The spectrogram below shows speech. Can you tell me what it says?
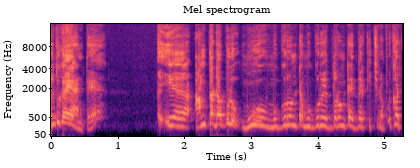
ఎందుకయ్యా అంటే అంత డబ్బులు ము ముగ్గురు ఉంటే ముగ్గురు ఇద్దరు ఉంటే ఇద్దరికి ఇచ్చినప్పుడు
